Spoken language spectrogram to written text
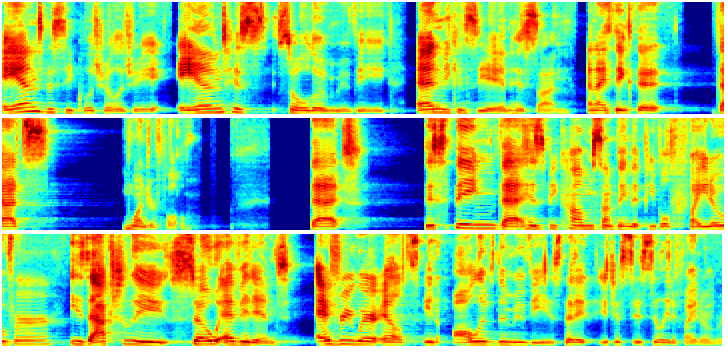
and the sequel trilogy and his solo movie and we can see it in his son. And i think that that's wonderful. That this thing that has become something that people fight over is actually so evident everywhere else in all of the movies that it, it just is silly to fight over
